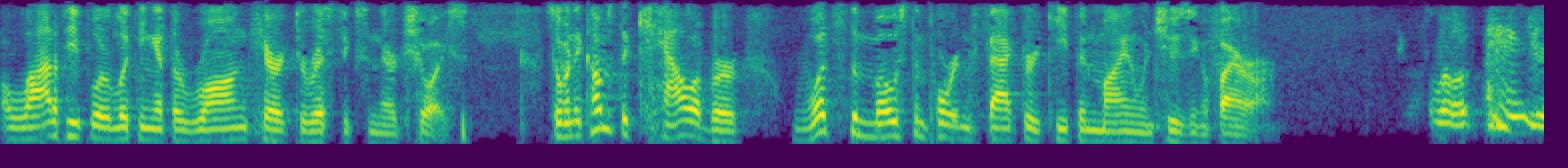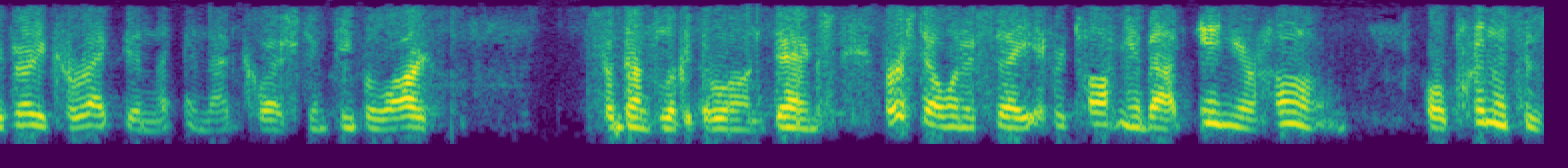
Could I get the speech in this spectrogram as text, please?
a lot of people are looking at the wrong characteristics in their choice. So when it comes to caliber, what's the most important factor to keep in mind when choosing a firearm? Well, you're very correct in in that question. People are sometimes look at the wrong things. First, I want to say if you're talking about in your home or premises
